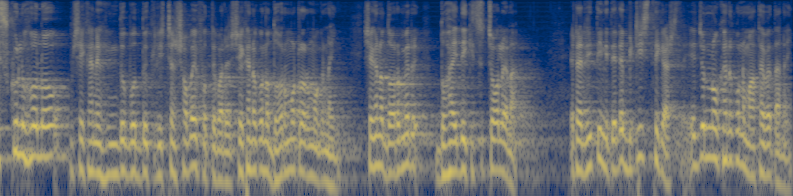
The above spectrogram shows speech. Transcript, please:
স্কুল হলো, সেখানে হিন্দু, বৌদ্ধ, খ্রিস্টান সবাই পড়তে পারে। সেখানে কোনো ধর্ম টর্ম নাই। সেখানে ধর্মের দোহাই দিয়ে কিছু চলে না। এটা রীতিনীতি, এটা ব্রিটিশ থেকে আসছে। এর জন্য ওখানে কোনো মাথা ব্যথা নাই।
